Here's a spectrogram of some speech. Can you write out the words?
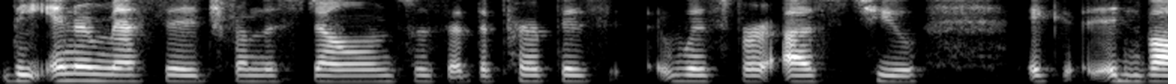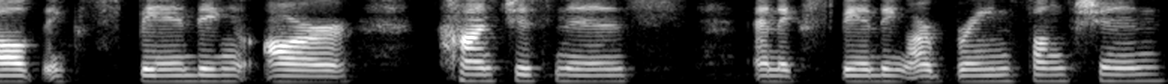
The inner message from the stones was that the purpose was for us to involve expanding our consciousness and expanding our brain function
